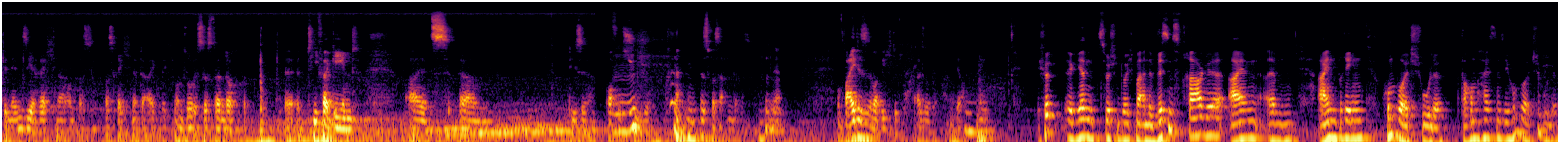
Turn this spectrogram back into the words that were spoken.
Wir nennen sie ja Rechner und was, was rechnet eigentlich? Und so ist das dann doch äh, tiefergehend als ähm, diese Office-Schule. Mhm. das ist was anderes. Ja. Und beides ist aber wichtig. Also, ja. Mhm. Ich würde äh, gerne zwischendurch mal eine Wissensfrage ein, ähm, einbringen. Humboldt-Schule. Warum heißen Sie Humboldt-Schule?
